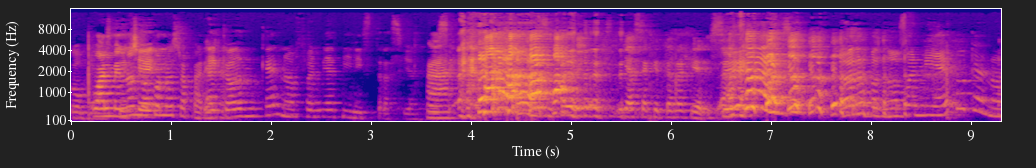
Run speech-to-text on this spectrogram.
o al menos no con nuestra pareja. El que no fue mi administración. Ah. ya sé a qué te refieres. Sí. pues no fue en mi época, ¿no?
